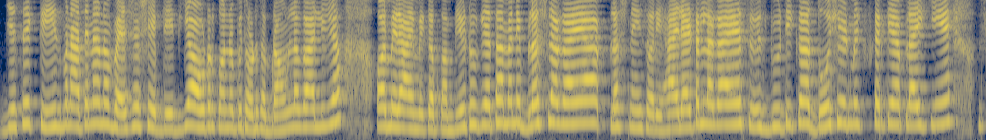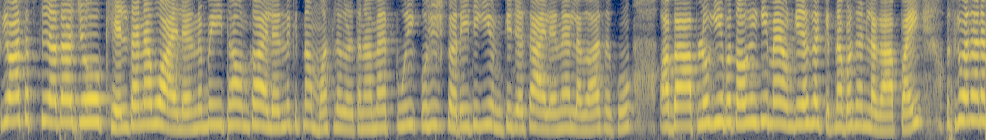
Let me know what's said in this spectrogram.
जैसे क्रीज बनाते ना ना वैसा शेप दे दिया आउटर कॉर्नर पे थोड़ा सा ब्राउन लगा लिया और मेरा आई मेकअप कंप्लीट हो गया था। मैंने ब्लश लगाया ब्लश नहीं सॉरी हाईलाइटर लगाया स्विस ब्यूटी का दो शेड मिक्स करके अप्लाई किए उसके बाद सबसे ज़्यादा जो खेल था ना, वो आईलाइनर में ही था। उनका आईलाइनर कितना मस्त लग रहा था ना। मैं पूरी कोशिश कर रही थी कि उनके जैसा आईलाइनर लगा सकूँ। अब आप लोग ये बताओगे कि मैं उनके जैसा कितना परसेंट लगा पाई। उसके बाद मैंने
